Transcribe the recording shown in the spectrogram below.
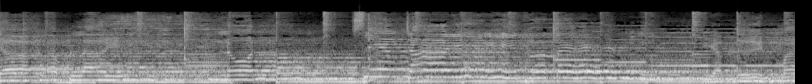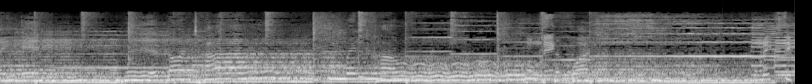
อยากหลับไหลนอนฟังเสียงใจเธอเต้น อยากตื่นไม่เอ็นเธอตอนเช้าเหมือนเขาสักวันพงเล็กสิบ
